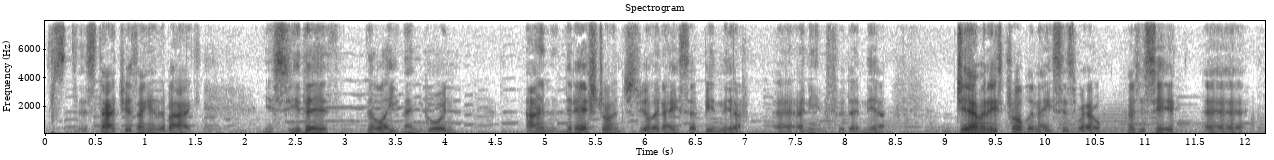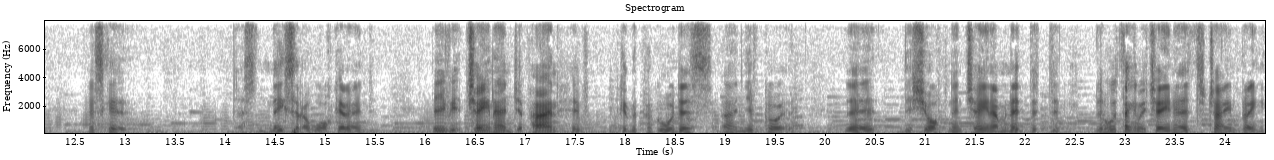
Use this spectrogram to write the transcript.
st- statue thing at the back. You see the the lightning going, and the restaurant's really nice. I've been there uh, and eaten food in there. Germany's probably nice as well, as you say. Uh, it's got nice sort of walk around. But you've got China and Japan who've got the pagodas, and you've got the the shopping in China. I mean, the, the, the whole thing with China is to try and bring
